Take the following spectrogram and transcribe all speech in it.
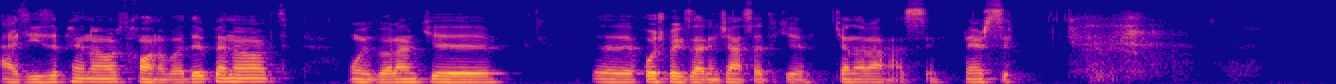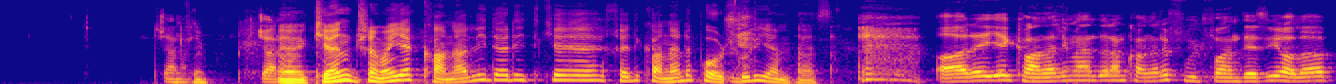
عزیز پنارت خانواده پنارت. امیدوارم که خوش بگذارین چند ساعتی که کنارم هستیم. مرسی. جانم. جانم. کن شما یه کانالی دارید که خیلی کانال پرشوری هم هست. آره یه کانالی من دارم کانال فود فانتزی. حالا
